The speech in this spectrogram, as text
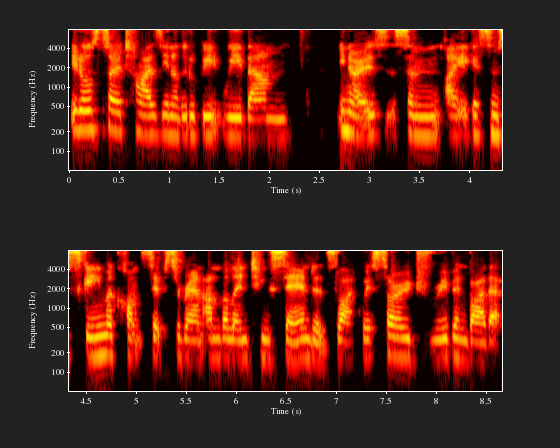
it also ties in a little bit with um, you know, some, I guess, some schema concepts around unrelenting standards. Like we're so driven by that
